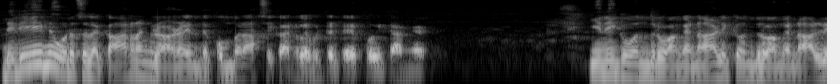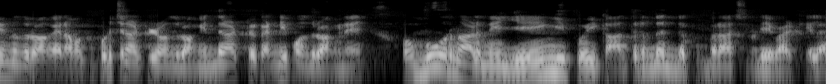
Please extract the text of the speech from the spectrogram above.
திடீர்னு ஒரு சில காரணங்களால இந்த கும்பராசிக்காரர்களை விட்டுட்டு போயிட்டாங்க. இன்னைக்கு வந்துருவாங்க நாளைக்கு வந்துருவாங்க நாளில் வந்துருவாங்க நமக்கு பிடிச்ச நாட்கள் வந்துருவாங்க இந்த நாட்கள் கண்டிப்பா வந்துருவாங்கன்னு ஒவ்வொரு நாளுமே ஏங்கி போய் காத்திருந்த இந்த கும்பராசனுடைய வாழ்க்கையில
